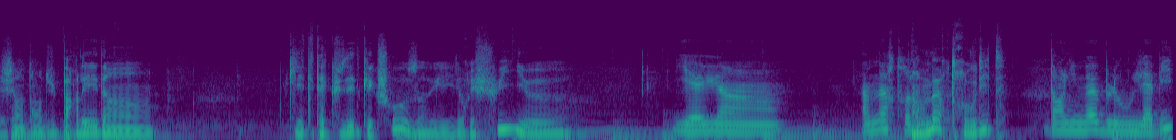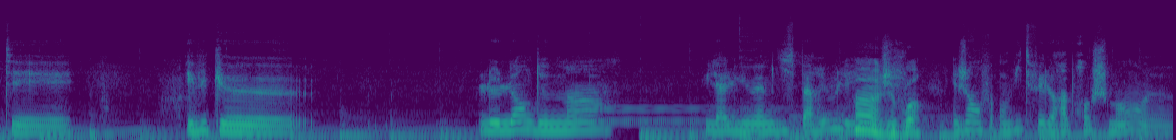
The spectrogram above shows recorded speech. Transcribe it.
J'ai entendu parler d'un... qu'il était accusé de quelque chose, il aurait fui. euh, Il y a eu un, un meurtre Un dans, meurtre, vous dites? dans l'immeuble où il habite et, et vu que le lendemain, il a lui-même disparu, les, Ah, je vois. les gens ont, vite fait le rapprochement. euh,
